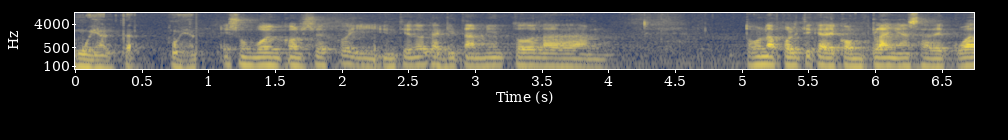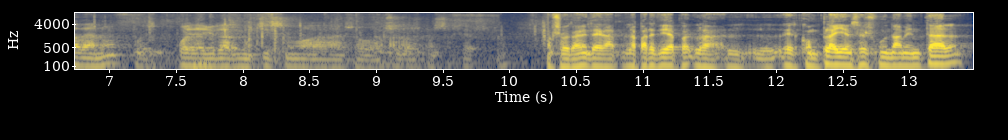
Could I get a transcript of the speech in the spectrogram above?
muy alta. Muy alta. Es un buen consejo y entiendo que aquí también toda la toda una política de compliance adecuada ¿no? pues puede ayudar muchísimo a, esos, los consejeros. Absolutamente, la, la, el compliance es fundamental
